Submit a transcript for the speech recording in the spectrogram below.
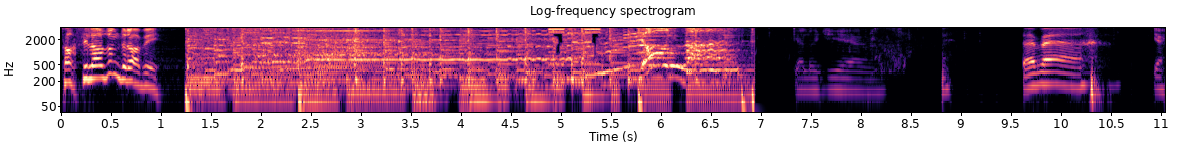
Taksi lazımdır abi. Yolla, Gel hocaya. Deve. Gel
